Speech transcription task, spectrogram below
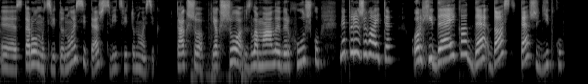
е, старому цвітоносі теж свій цвітоносик. Так що, якщо зламали верхушку, не переживайте, орхідейка де, дасть теж дітку.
